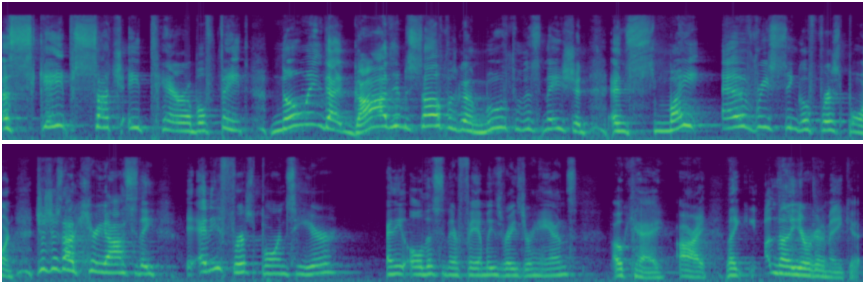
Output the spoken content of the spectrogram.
escape such a terrible fate, knowing that God Himself was going to move through this nation and smite every single firstborn? Just, just out of curiosity, any firstborns here? Any oldest in their families? Raise your hands. Okay, all right. Like none of you are gonna make it,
